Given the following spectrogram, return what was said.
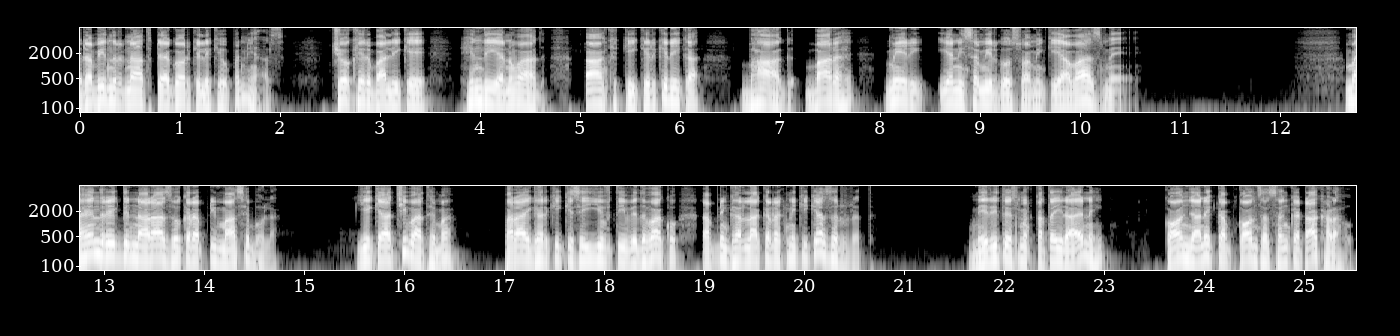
रविन्द्रनाथ टैगोर के लिखे उपन्यास, चोखिर बाली के हिंदी अनुवाद, आँख की किरकिरी का भाग बारह, मेरी यानी समीर गोस्वामी की आवाज़ में। महेंद्र एक दिन नाराज़ होकर अपनी माँ से बोला, ये क्या अच्छी बात है माँ? पराए घर की किसी युवती विधवा को अपने घर लाकर रखने की क्या ज़रूरत? मेरी तो इसमें कतई राय नहीं। कौन जाने कब कौन सा संकट आ खड़ा हो?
